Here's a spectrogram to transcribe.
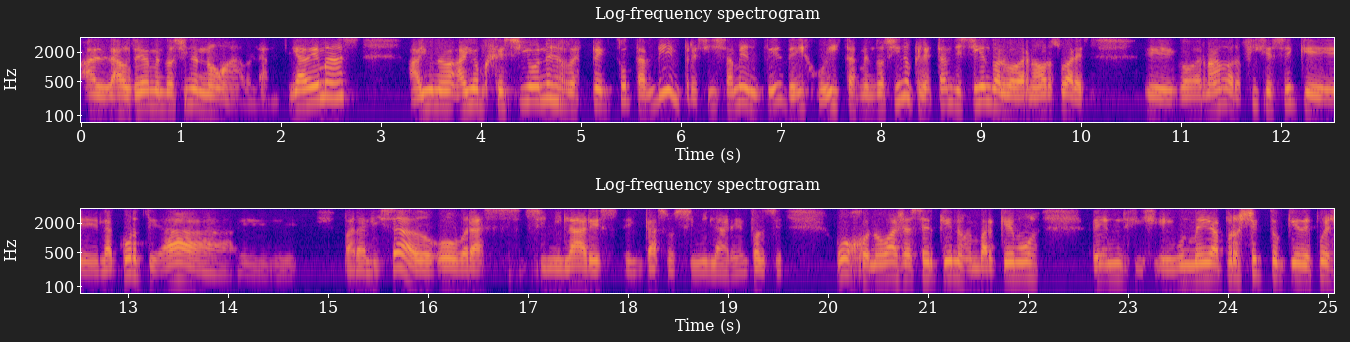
a las autoridades mendocinas no hablan. Y además hay, una, hay objeciones respecto también precisamente de juristas mendocinos que le están diciendo al gobernador Suárez, eh, gobernador, fíjese que la Corte ha eh, paralizado obras similares en casos similares. Entonces, ojo, no vaya a ser que nos embarquemos en, un megaproyecto que después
